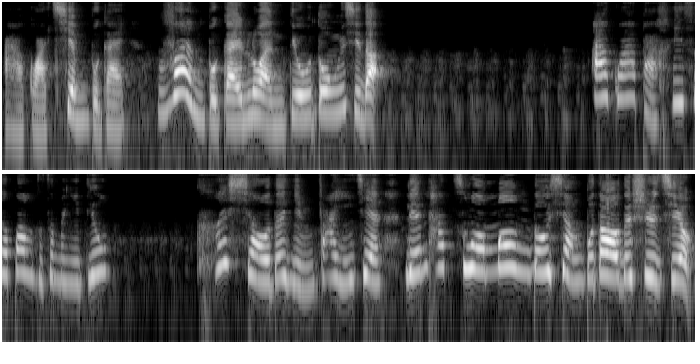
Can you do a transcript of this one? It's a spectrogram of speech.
阿瓜千不该万不该乱丢东西的。阿瓜把黑色棒子这么一丢，可晓得引发一件连他做梦都想不到的事情。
